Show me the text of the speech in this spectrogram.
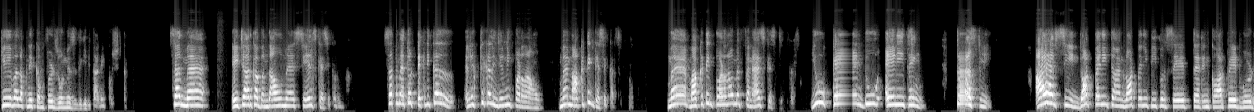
केवल अपने कंफर्ट जोन में ज़िंदगी बिताने की कोशिश करते सर, मैं एचआर का बंदा हूँ, मैं सेल्स कैसे करूँगा? सर, मैं तो टेक्निकल इलेक्ट्रिकल इंजीनियरिंग पढ़ रहा हूँ। मैं मार्केटिंग कैसे कर सकता हूँ मैं मार्केटिंग पढ़ रहा हूँ मैं फाइनेंस कैसे कर सकता you can do anything trust me I have seen lot many time, lot many people say that in corporate world,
